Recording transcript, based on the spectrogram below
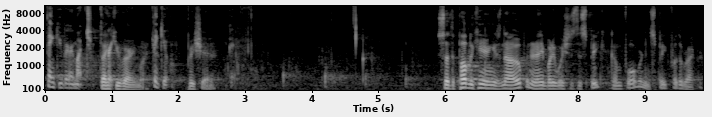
Thank you very much. Thank Great. you very much. Thank you. Appreciate it. Okay. So the public hearing is now open, and anybody wishes to speak, come forward and speak for the record.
